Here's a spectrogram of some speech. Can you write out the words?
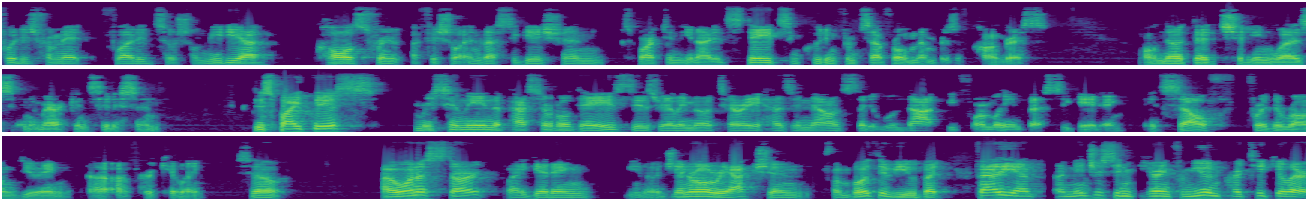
Footage from it flooded social media. Calls for official investigation sparked in the United States, including from several members of Congress. I'll note that Shireen was an American citizen. Despite this, recently in the past several days, the Israeli military has announced that it will not be formally investigating itself for the wrongdoing uh, of her killing. So I want to start by getting you know a general reaction from both of you. But Fadi, I'm, I'm interested in hearing from you in particular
